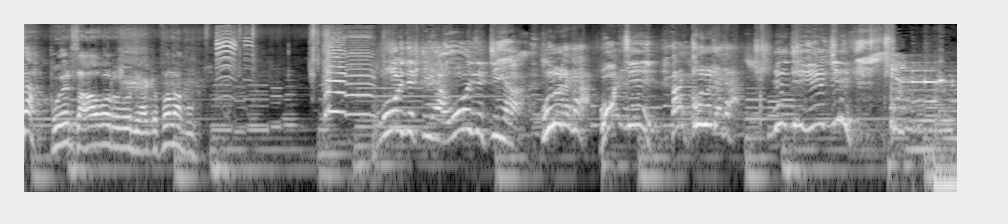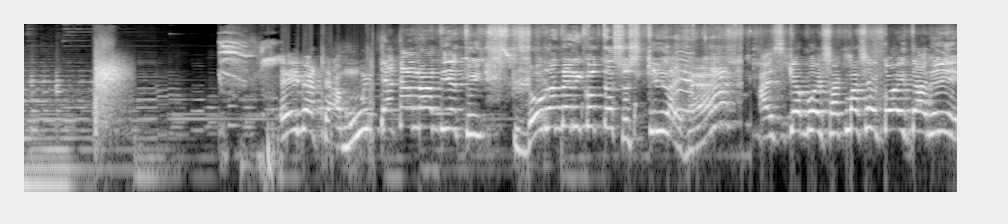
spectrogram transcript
যা বইয়ের যাওয়া বড় আগে পলামু ওই যে টিহা ওই যে টিহা। কোনো টাকা। ওই যে আর কোনো টাকা। এই বেটা মুই টাকা না দিয়ে তুই দৌড়াদৌড়ি করতেছিস কিল্লাই হ্যাঁ? আজকে বৈশাখ মাসের কয় তারিখ?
